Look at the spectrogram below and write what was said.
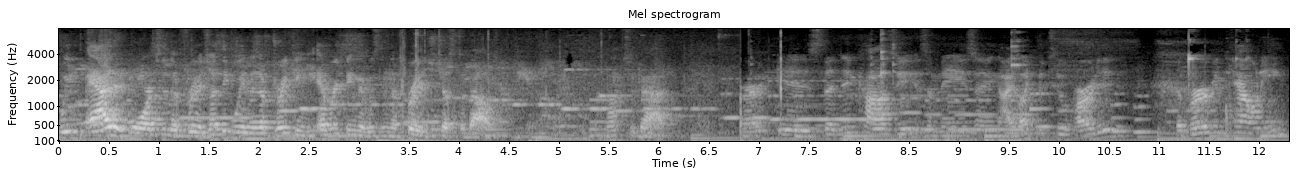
We added more to the fridge. I think we ended up drinking everything that was in the fridge, just about. Not too bad. Is the Ninkasi is amazing. I like the Two Hearted, the Bourbon County,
